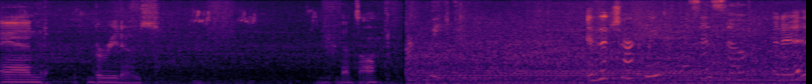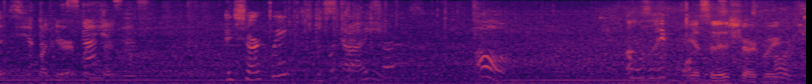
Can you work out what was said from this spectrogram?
and burritos. That's all. Sarah's. Is it Shark Week? It says so. It is. Yeah, Like up in the the sky it says. It's Shark Week. The sky. Oh. I was like, I guess it is Shark Week. Oh,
